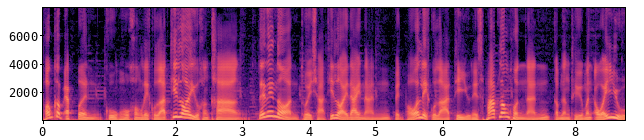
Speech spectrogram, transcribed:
พร้อมกับแอปเปิลคู่หูของเลกูลัสที่ลอยอยู่ข้างๆ และแน่นอนถ้วยชาที่ลอยได้นั้น เป็นเพราะว่าเลกูลัสที่อยู่ในสภาพล่องหนนั้นกำลังถือมันเอาไว้อยู่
